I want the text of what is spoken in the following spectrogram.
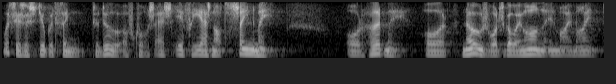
Which is a stupid thing to do, of course, as if He has not seen me or heard me or knows what's going on in my mind.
